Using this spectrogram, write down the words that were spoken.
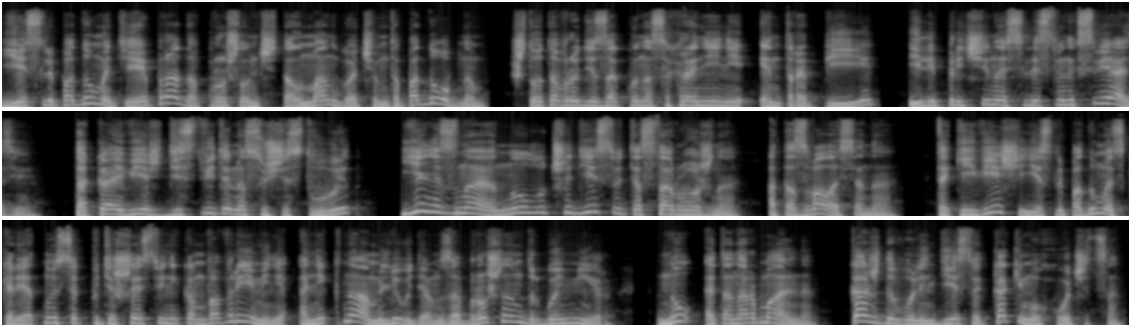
Если подумать, я и правда в прошлом читал мангу о чем-то подобном. Что-то вроде закона сохранения энтропии или причина следственных связей. Такая вещь действительно существует? Я не знаю, но лучше действовать осторожно, отозвалась она. Такие вещи, если подумать, скорее относятся к путешественникам во времени, а не к нам, людям, заброшенным в другой мир. Ну, это нормально. Каждый волен действовать, как ему хочется.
